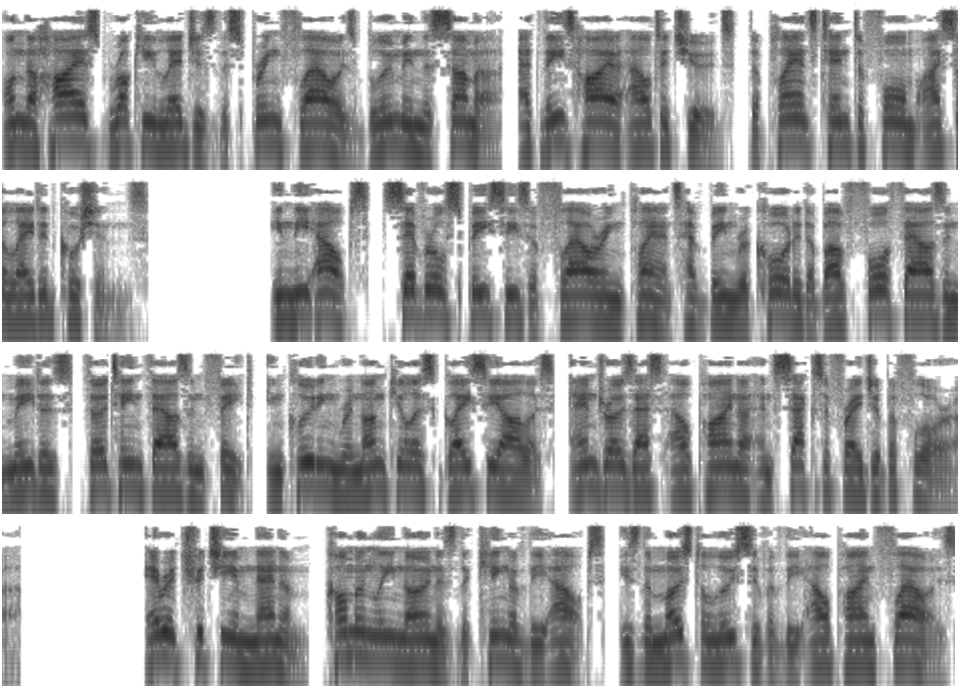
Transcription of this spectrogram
On the highest rocky ledges the spring flowers bloom in the summer, at these higher altitudes, the plants tend to form isolated cushions. In the Alps, several species of flowering plants have been recorded above 4,000 metres 13,000 feet, including Ranunculus glacialis, Androsace alpina and Saxifraga biflora. Eritrichium nanum, commonly known as the king of the Alps, is the most elusive of the alpine flowers,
